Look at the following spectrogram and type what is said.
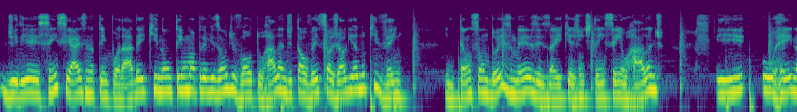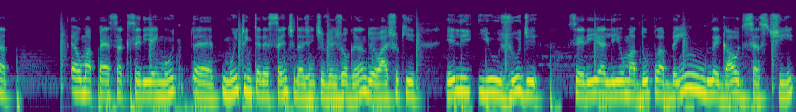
diria essenciais na temporada e que não tem uma previsão de volta. O Haaland talvez só jogue ano que vem. Então são dois meses aí que a gente tem sem o Haaland. E o Reina é uma peça que seria muito, é, muito interessante da gente ver jogando. Eu acho que ele e o Jude seria ali uma dupla bem legal de se assistir.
